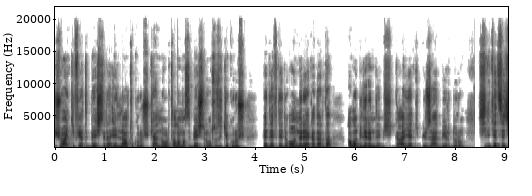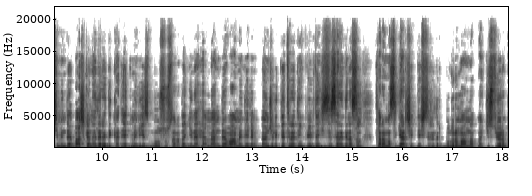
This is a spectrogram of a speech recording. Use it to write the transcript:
Şu anki fiyatı 5 lira 56 kuruş. Kendi ortalaması 5 lira 32 kuruş. Hedefledi 10 liraya kadar da alabilirim demiş. Gayet güzel bir durum. Şirket seçiminde başka nelere dikkat etmeliyiz? Bu hususlara da yine hemen devam edelim. Öncelikle TradingView'de hisse senedi nasıl taraması gerçekleştirilir? Bu durumu anlatmak istiyorum.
